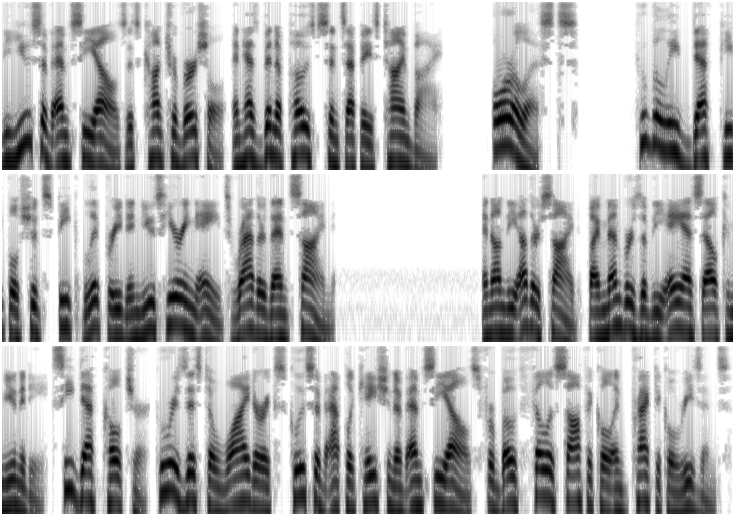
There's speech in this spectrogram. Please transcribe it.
The use of MCLs is controversial, and has been opposed since Épée's time by Oralists who believe deaf people should speak, lip read and use hearing aids rather than sign, and on the other side, by members of the ASL community see deaf culture, who resist a wide or exclusive application of MCLs for both philosophical and practical reasons.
